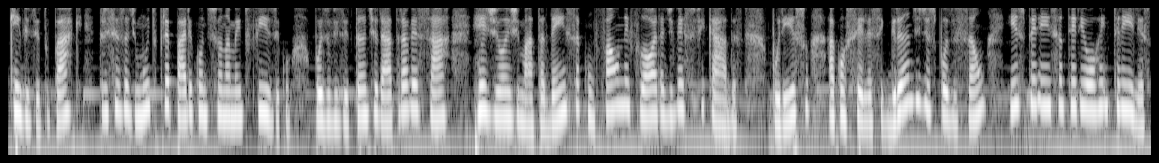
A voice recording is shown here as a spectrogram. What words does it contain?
Quem visita o parque precisa de muito preparo e condicionamento físico, pois o visitante irá atravessar regiões de mata densa com fauna e flora diversificadas. Por isso, aconselha-se grande disposição e experiência anterior em trilhas,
